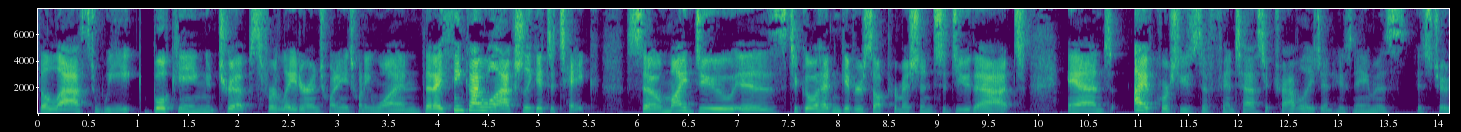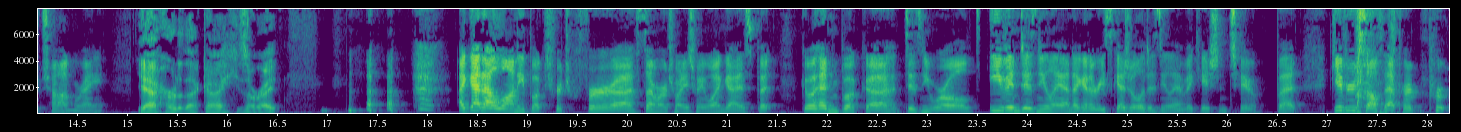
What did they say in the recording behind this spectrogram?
the last week booking trips for later in 2021 that I think I will actually get to take. So my do is to go ahead and give yourself permission to do that. And I of course used a fantastic travel agent whose name is is Joe Cheung, right? Yeah, heard of that guy. He's all right. I got Aulani booked for for uh, summer 2021, guys. But go ahead and book uh, Disney World, even Disneyland. I got to reschedule a Disneyland vacation too. But give yourself that per, per,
